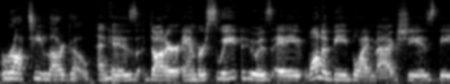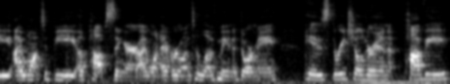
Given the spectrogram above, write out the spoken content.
Rotti Largo. and his daughter Amber Sweet, who is a wannabe blind mag. She is the I want to be a pop singer. I want everyone to love me and adore me. His three children, Pavi,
